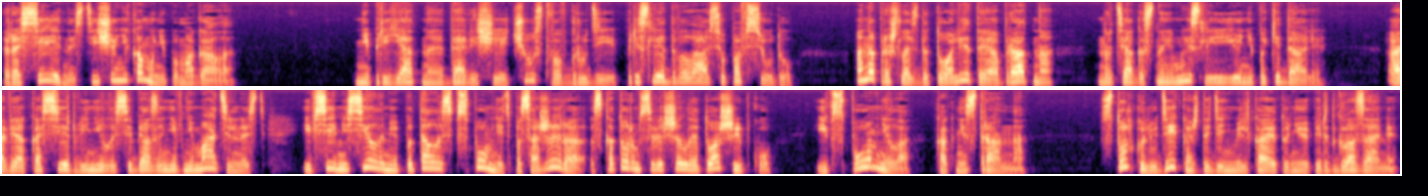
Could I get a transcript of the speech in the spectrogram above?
Рассеянность еще никому не помогала. Неприятное давящее чувство в груди преследовало Асю повсюду. Она прошлась до туалета и обратно, но тягостные мысли ее не покидали. Авиакассир винила себя за невнимательность и всеми силами пыталась вспомнить пассажира, с которым совершила эту ошибку. И вспомнила, как ни странно. Столько людей каждый день мелькает у нее перед глазами,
